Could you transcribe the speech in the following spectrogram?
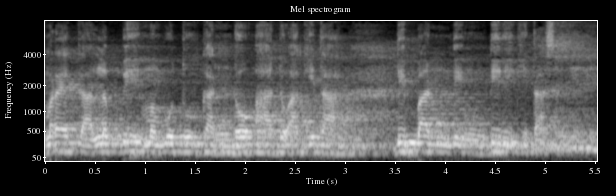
Mereka lebih membutuhkan doa-doa kita dibanding diri kita sendiri.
